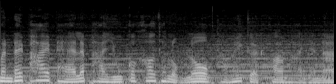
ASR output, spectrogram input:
มันได้พ่ายแพ้และพายุก็เข้าถล่มโลกทำให้เกิดความหายนะ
